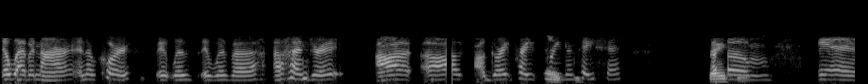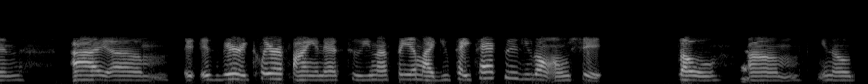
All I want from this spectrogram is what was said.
the webinar and of course it was it was a a hundred all, all a great pre- Thank you. presentation. Thank you. um, and I um, it, it's very clarifying as to you know what I'm saying like you pay taxes, you don't own shit. So um, you know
